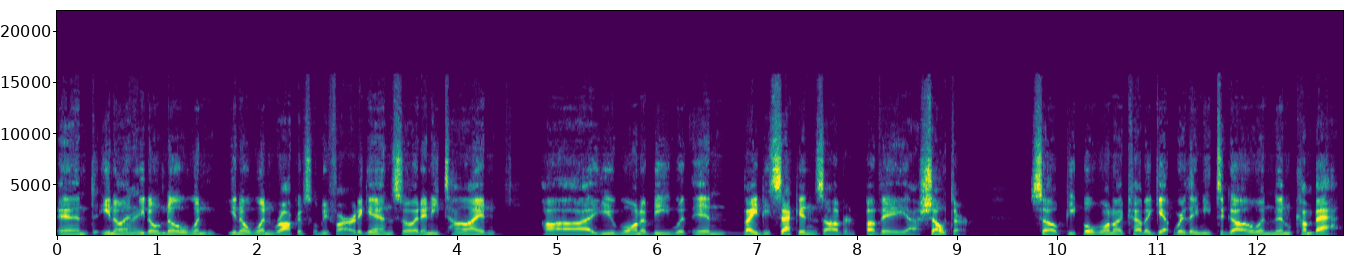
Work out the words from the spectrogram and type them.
And you know, and you don't know when you know when rockets will be fired again. So at any time, uh, you want to be within 90 seconds of of a uh, shelter. So people want to kind of get where they need to go and then come back.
